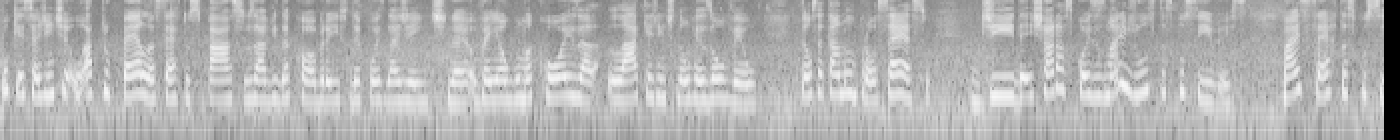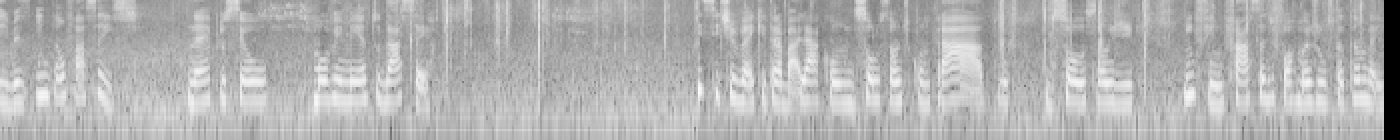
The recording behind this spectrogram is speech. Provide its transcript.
Porque se a gente atropela certos passos, a vida cobra isso depois da gente, né? Vem alguma coisa lá que a gente não resolveu. Então você está num processo de deixar as coisas mais justas possíveis, mais certas possíveis. Então faça isso, né? Para o seu movimento dar certo. E se tiver que trabalhar com dissolução de contrato, dissolução de enfim, faça de forma justa também.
